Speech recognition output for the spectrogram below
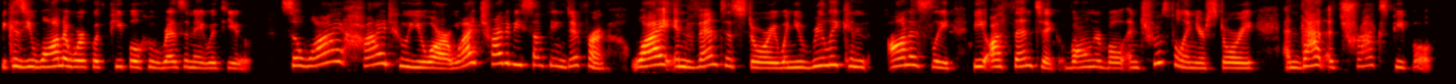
because you want to work with people who resonate with you. So why hide who you are? Why try to be something different? Why invent a story when you really can honestly be authentic, vulnerable, and truthful in your story and that attracts people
